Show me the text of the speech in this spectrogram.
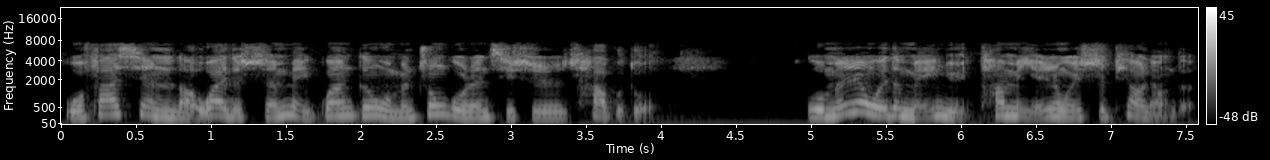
我发现老外的审美观跟我们中国人其实差不多。我们认为的美女，他们也认为是漂亮的，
